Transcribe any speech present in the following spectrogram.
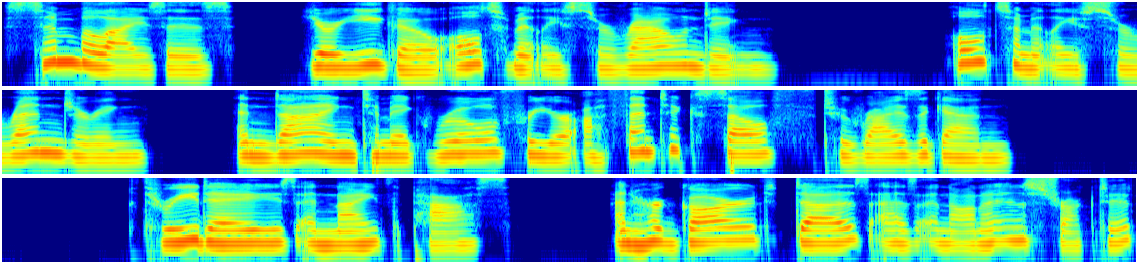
symbolizes your ego ultimately surrounding, ultimately surrendering, and dying to make room for your authentic self to rise again. Three days and nights pass, and her guard does as Inanna instructed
